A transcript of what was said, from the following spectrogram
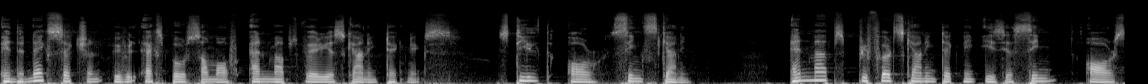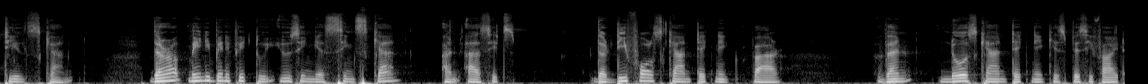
In the next section, we will explore some of Nmap's various scanning techniques. Stealth or SYNC scanning. Nmap's preferred scanning technique is a SYN or stealth scan. There are many benefits to using a SYNC scan and as it's the default scan technique where when no scan technique is specified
